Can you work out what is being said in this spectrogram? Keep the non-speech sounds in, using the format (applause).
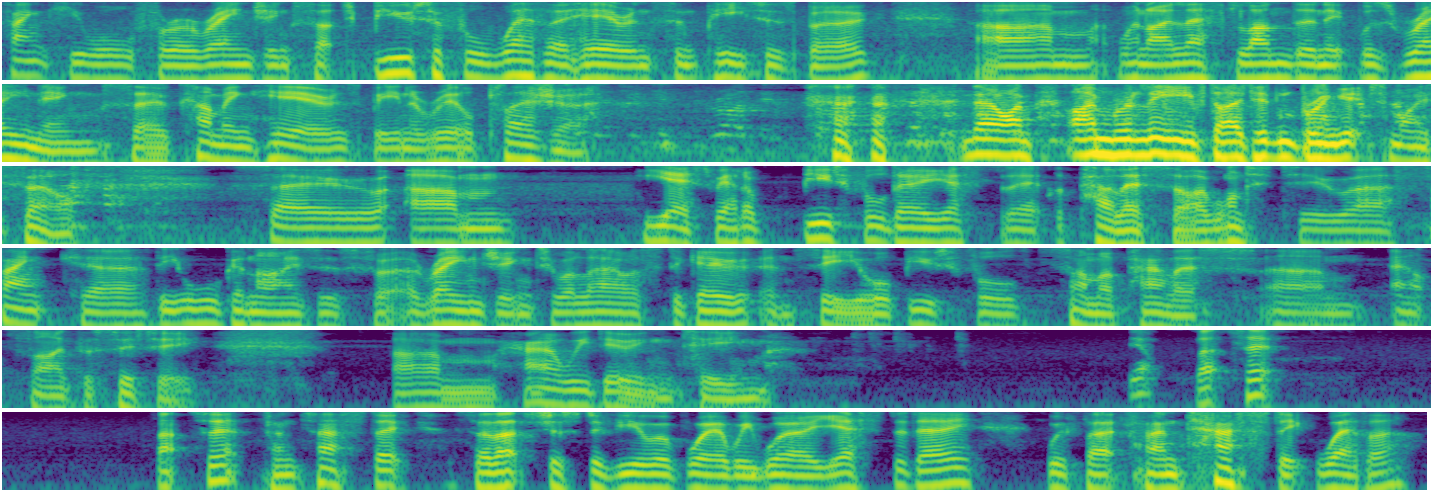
thank you all for arranging such beautiful weather here in St. Petersburg. Um, when I left London, it was raining, so coming here has been a real pleasure. (laughs) no, I'm, I'm relieved I didn't bring it myself. So, um, yes, we had a beautiful day yesterday at the Palace, so I wanted to uh, thank uh, the organisers for arranging to allow us to go and see your beautiful summer palace um, outside the city. Um, how are we doing, team? Yep, that's it. That's it, fantastic. So that's just a view of where we were yesterday with that fantastic weather.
